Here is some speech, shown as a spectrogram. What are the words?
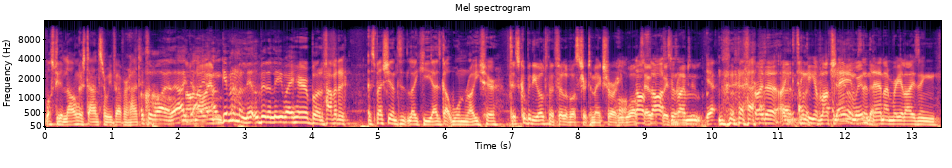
Must be the longest answer we've ever had. It's a while. I, No, no, I, I'm- am giving him a little bit of leeway here, but Having a especially until like he has got one right here. This could be the ultimate filibuster to make sure he walks no, out not of quiz because in round I'm. Yeah. to. I'm thinking of lots of names, and there. then I'm realizing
